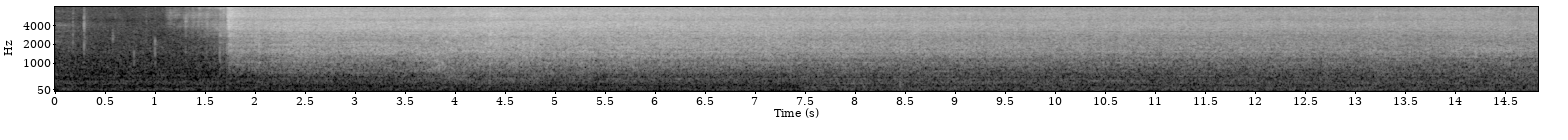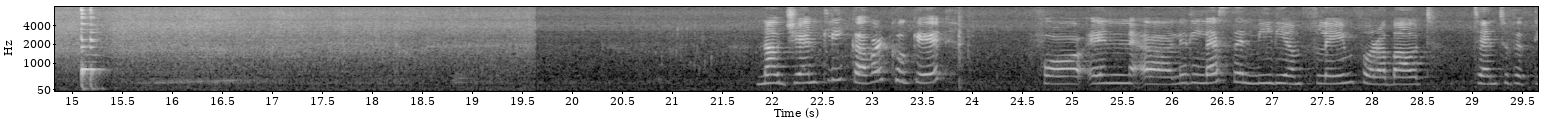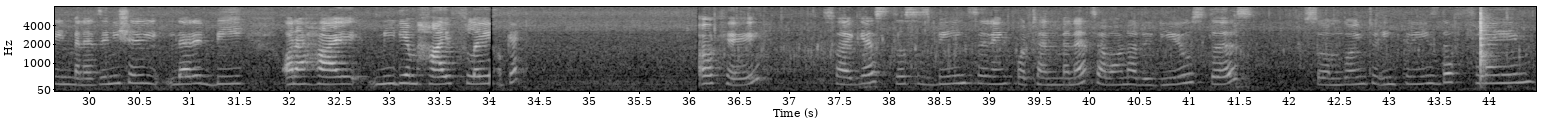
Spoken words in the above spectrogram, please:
Now gently cover cook it for in a little less than medium flame for about 10 to 15 minutes. Initially let it be on a high medium high flame okay? Okay so I guess this has been sitting for 10 minutes. I want to reduce this. So I'm going to increase the flame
